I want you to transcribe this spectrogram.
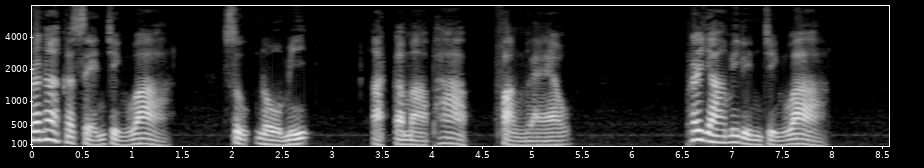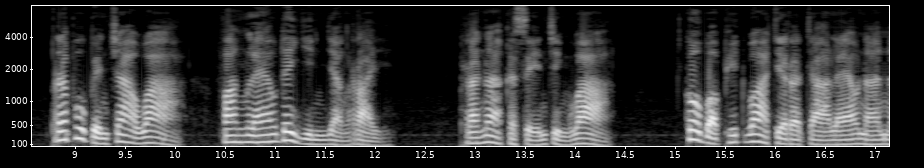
พระนาคเษนจึงว่า สุโนมิ อัตมาภาพฟังแล้ว พระยามิลินจึงว่า พระผู้เป็นเจ้าว่า ฟังแล้วได้ยินอย่างไร พระนาคเษนจึงว่า ก็บอพิษว่าเจรจาแล้วนั้น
